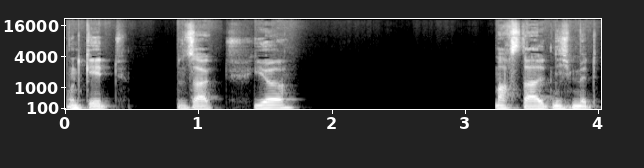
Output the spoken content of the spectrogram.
und geht und sagt, hier, machst du halt nicht mit.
